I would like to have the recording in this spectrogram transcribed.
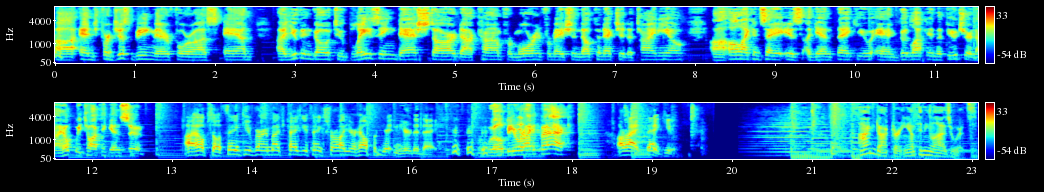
uh, and for just being there for us. And uh, you can go to blazing-star.com for more information. They'll connect you to Tainio. Uh, all I can say is, again, thank you and good luck in the future. And I hope we talk again soon. I hope so. Thank you very much, Peggy. Thanks for all your help in getting here today. we'll be right back. All right. Thank you. I'm Dr. Anthony Leiserowitz,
